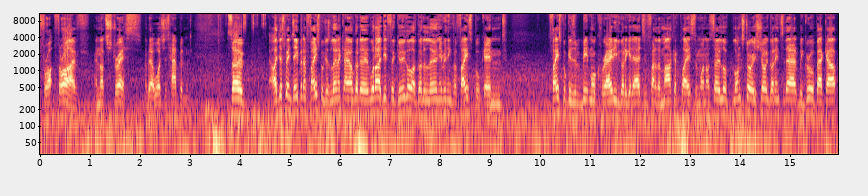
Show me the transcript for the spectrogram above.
thrive and not stress about what just happened. So I just went deep into Facebook, just learn. Okay, I've got to what I did for Google. I've got to learn everything for Facebook, and Facebook is a bit more creative. You've got to get ads in front of the marketplace and whatnot. So look, long story short, got into that. We grew it back up,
